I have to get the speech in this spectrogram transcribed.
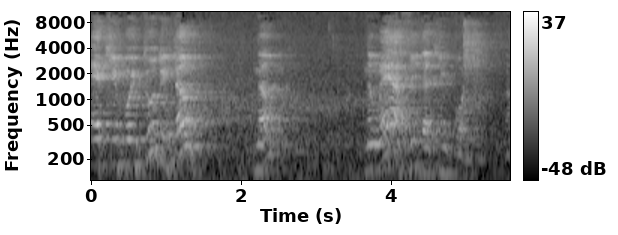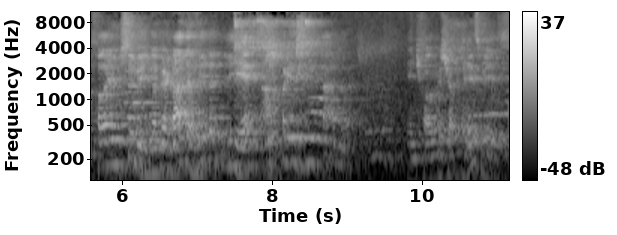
é que impõe tudo, então? Não. Não é a vida que impõe. Nós falaremos isso. Na verdade, a vida lhe é apresentada. A gente falou isso já três vezes.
